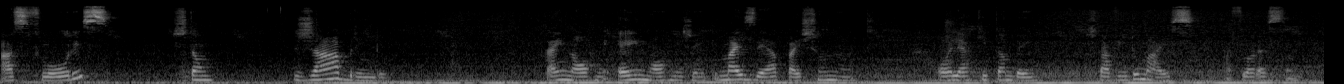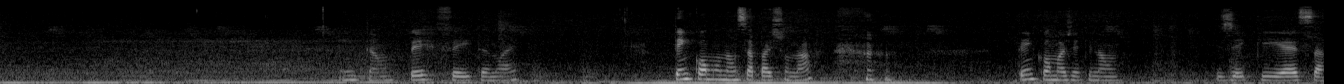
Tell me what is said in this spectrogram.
as flores estão já abrindo. Tá enorme, é enorme, gente, mas é apaixonante. Olha aqui também, está vindo mais a floração. Então, perfeita, não é? Tem como não se apaixonar? Tem como a gente não dizer que essa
